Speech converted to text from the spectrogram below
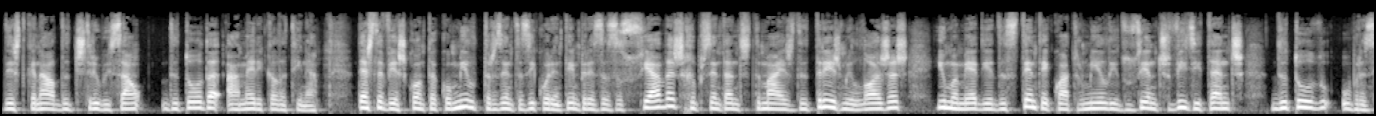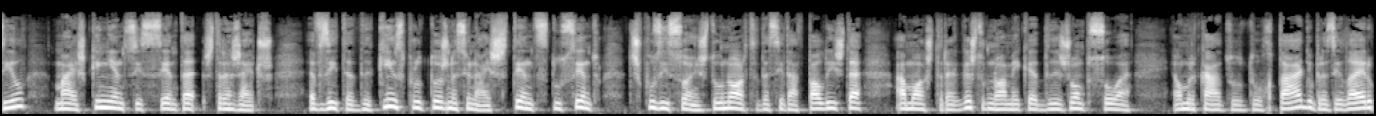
deste canal de distribuição de toda a América Latina. Desta vez conta com 1.340 empresas associadas, representantes de mais de 3 mil lojas e uma média de 74.200 visitantes de todo o Brasil, mais 560 estrangeiros. A visita de 15 produtores nacionais estende-se do Centro de Exposições do Norte da cidade paulista à Mostra Gastronómica de João Pessoa. É o mercado do retalho brasileiro,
